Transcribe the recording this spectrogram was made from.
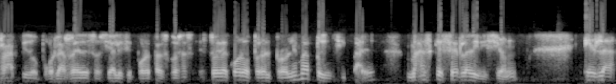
rápido por las redes sociales y por otras cosas, estoy de acuerdo, pero el problema principal, más que ser la división, es la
